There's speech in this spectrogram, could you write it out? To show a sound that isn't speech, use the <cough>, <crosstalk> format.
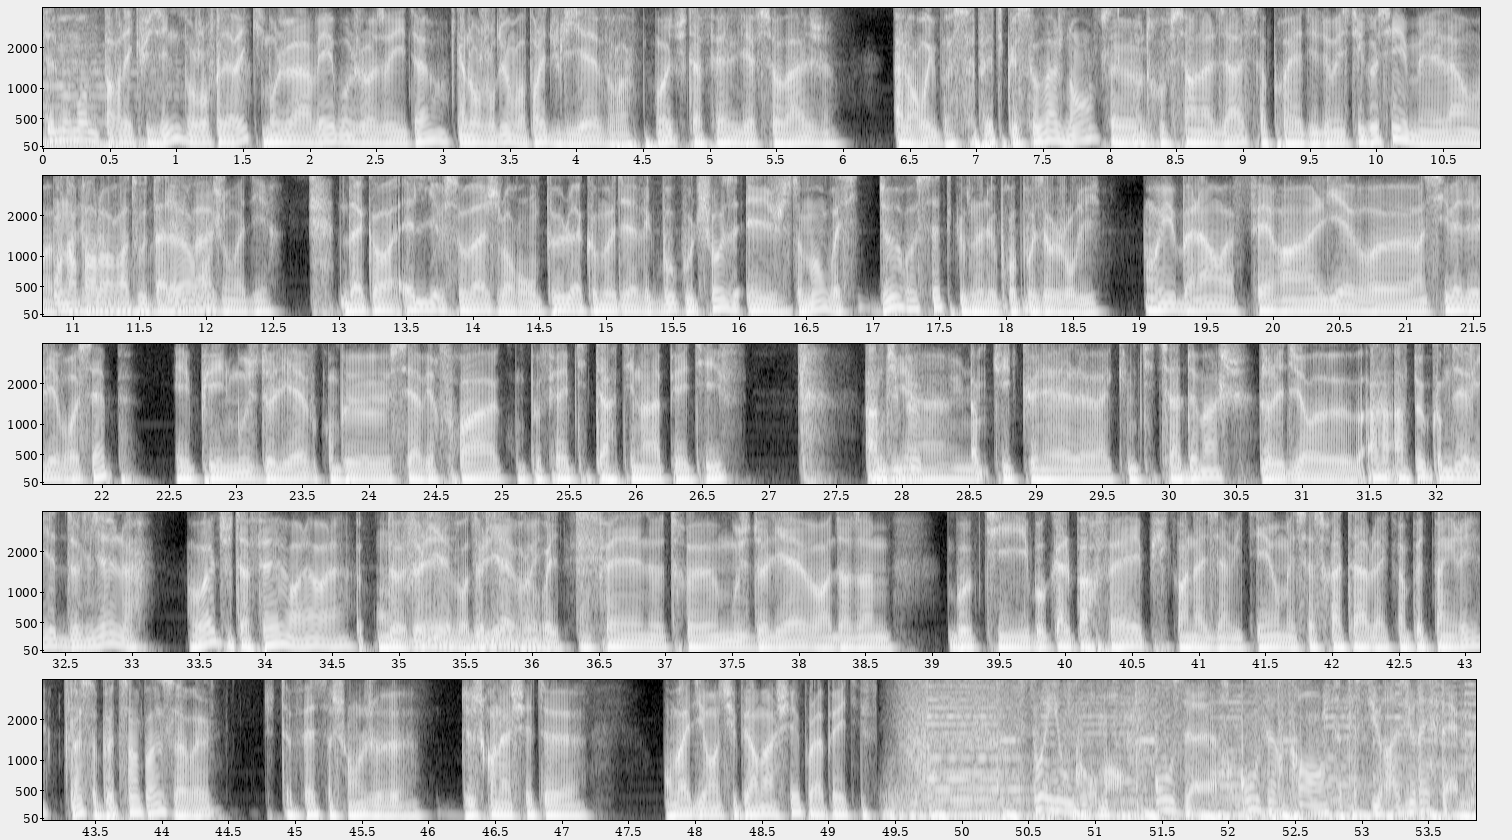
C'est le moment de parler cuisine. Bonjour Frédéric. Bonjour Hervé, bonjour aux auditeurs. Alors aujourd'hui, on va parler du lièvre. Oui, tout à fait, le lièvre sauvage. Alors oui, bah, ça peut être que sauvage, non? Ça- On trouve ça en Alsace, après du domestique aussi, mais là on va On en parler parlera tout à l'heure. d'élevage, on va dire. D'accord, et le lièvre sauvage, alors on peut l'accommoder avec beaucoup de choses. Et justement, voici deux recettes que vous allez nous proposer aujourd'hui. Oui, ben là on va faire un lièvre, un civet de lièvre cèpe, et puis une mousse de lièvre qu'on peut servir froid, qu'on peut faire des petites tartines en apéritif. Un petit peu, Une un- petite quenelle avec une petite salade de mâche. j'allais dire, euh, un, un peu comme des rillettes de miel. Ouais, tout à fait, voilà, voilà. De- de fait- lièvre, de lièvre, oui. On fait notre mousse de lièvre dans un beau petit bocal parfait, et puis quand on a des invités, on met ça sur la table avec un peu de pain grillé. Ah, ça peut être sympa, ça, ouais. Tout à fait, ça change euh, de ce qu'on achète, euh, on va dire, en supermarché pour l'apéritif. Soyons gourmands, 11h, 11h30 sur Azure FM.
